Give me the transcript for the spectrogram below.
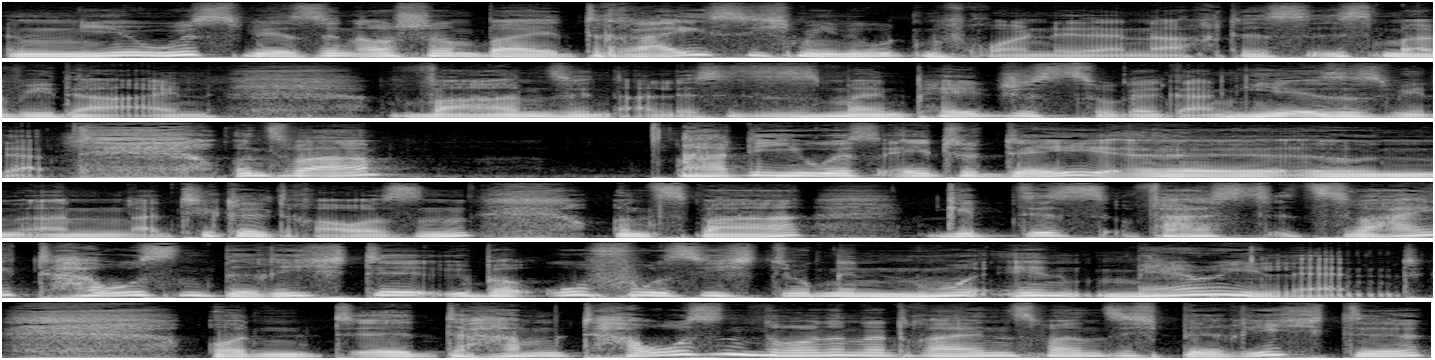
News. Wir sind auch schon bei 30 Minuten, Freunde der Nacht. Es ist mal wieder ein Wahnsinn alles. Jetzt ist mein Pages zugegangen. Hier ist es wieder. Und zwar hat die USA Today äh, einen Artikel draußen. Und zwar gibt es fast 2000 Berichte über UFO-Sichtungen nur in Maryland. Und äh, da haben 1923 Berichte,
